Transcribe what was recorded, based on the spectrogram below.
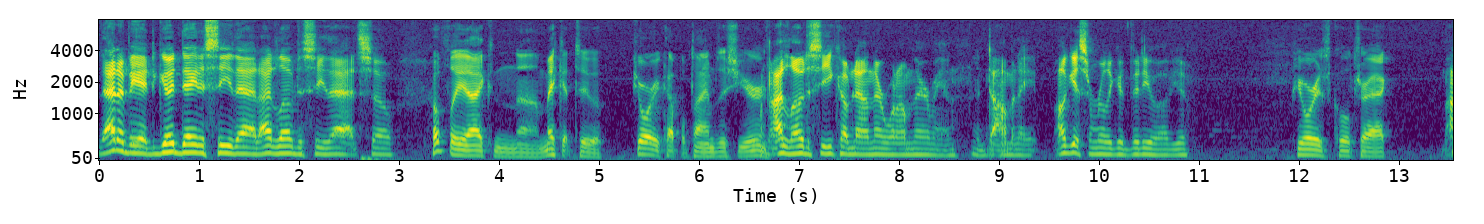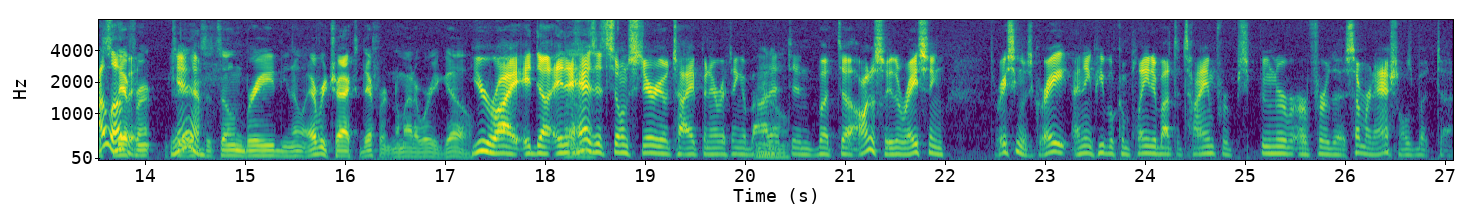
that'd be a good day to see that. I'd love to see that. So Hopefully, I can uh, make it to Peoria a couple times this year. I'd love to see you come down there when I'm there, man, and dominate. I'll get some really good video of you. Peoria's a cool track. I It's love different. it. It's- Yeah, it's its own breed. You know, every track's different no matter where you go. you're right. It does, it Um, has its own stereotype and everything about you it. And but uh, honestly, the racing, the racing was great. I think people complained about the time for Spooner or for the Summer Nationals, but uh,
